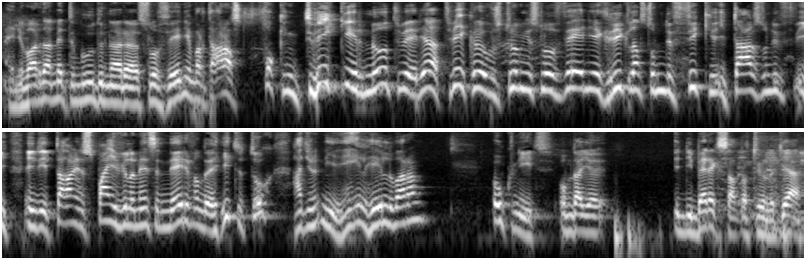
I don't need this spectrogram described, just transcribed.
en die waren dan met de moeder naar eh, Slovenië, maar daar was fucking twee keer noodweer. Ja, twee keer overstroming in Slovenië, Griekenland stond in de fik, Italië stond in de fik. In Italië en Spanje vielen mensen neer van de hitte, toch? Had je het niet heel, heel warm? Ook niet, omdat je in die berg zat natuurlijk, ja.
